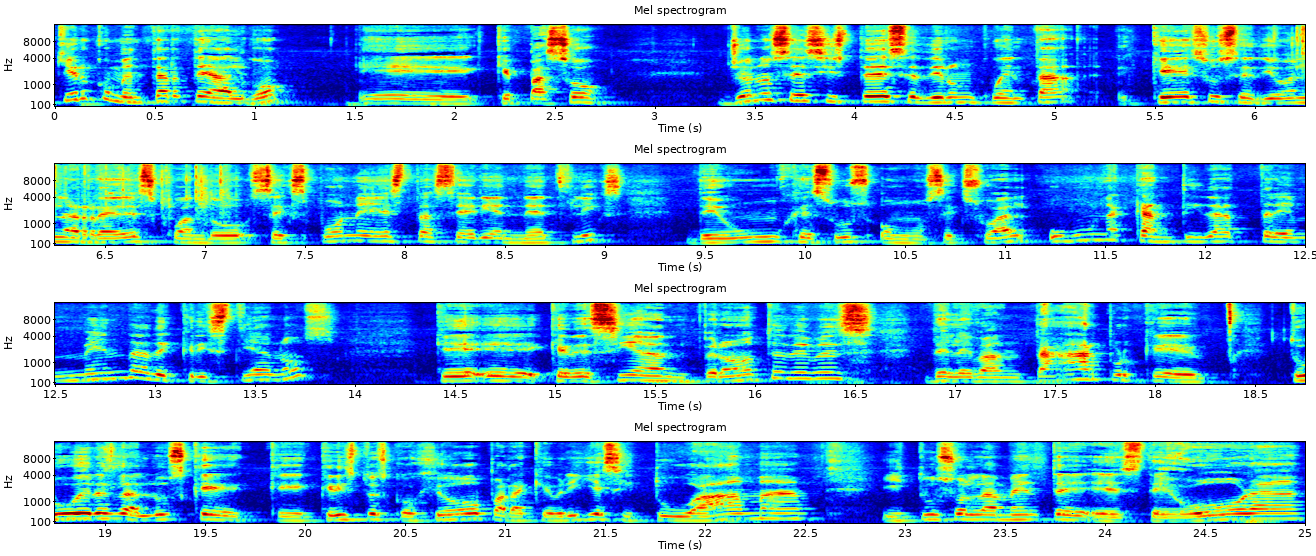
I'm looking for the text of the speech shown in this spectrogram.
quiero comentarte algo eh, que pasó. Yo no sé si ustedes se dieron cuenta qué sucedió en las redes cuando se expone esta serie en Netflix de un Jesús homosexual. Hubo una cantidad tremenda de cristianos que, eh, que decían, pero no te debes de levantar porque tú eres la luz que, que, Cristo escogió para que brilles y tú ama y tú solamente este, ora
